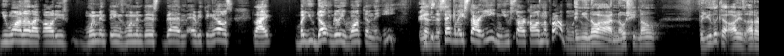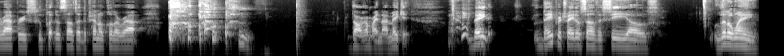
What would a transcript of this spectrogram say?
You want to like all these women things, women this, that, and everything else. Like, but you don't really want them to eat. Because the second they start eating, you start causing a problem. and them. you know how I know she don't. For you look at all these other rappers who put themselves at the pinnacle of rap, Dog, I might not make it. They they portray themselves as CEOs. Lil Wayne,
